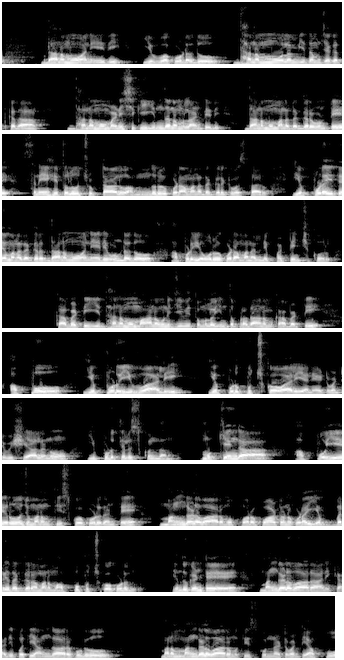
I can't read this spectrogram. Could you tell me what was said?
ధనము అనేది ఇవ్వకూడదు. ధనం మూలం ఇదం జగత్ కదా. ధనము మనిషికి ఇంధనం లాంటిది. ధనము మన దగ్గర ఉంటే స్నేహితులు చుట్టాలు అందరూ కూడా మన దగ్గరికి వస్తారు. ఎప్పుడైతే మన దగ్గర ధనము అనేది ఉండదో అప్పుడు ఎవరూ కూడా మనల్ని పట్టించుకోరు. కాబట్టి ఈ ధనము మానవుని జీవితంలో ఇంత ప్రధానం కాబట్టి అప్పు ఎప్పుడు ఇవ్వాలి ఎప్పుడు పుచ్చుకోవాలి అనేటువంటి విషయాలను ఇప్పుడు తెలుసుకుందాం. ముఖ్యంగా అప్పు ఏ రోజు మనం తీసుకోకూడదంటే మంగళవారము పొరపాటును కూడా ఎవ్వరి దగ్గర మనం అప్పు పుచ్చుకోకూడదు. ఎందుకంటే మంగళవారానికి అధిపతి అంగారకుడు. మనం మంగళవారము తీసుకున్నటువంటి అప్పు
